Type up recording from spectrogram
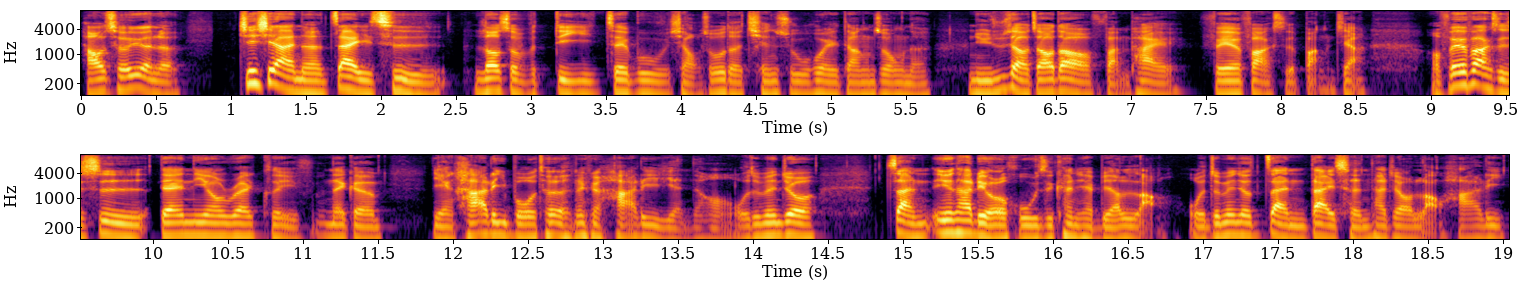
好，扯远了。接下来呢，在一次《Loss of D》这部小说的签书会当中呢，女主角遭到反派 Fairfax 的绑架。哦，Fairfax 是 Daniel Radcliffe 那个演哈利波特那个哈利演的哦。我这边就暂，因为他留了胡子，看起来比较老，我这边就暂代称他叫老哈利。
